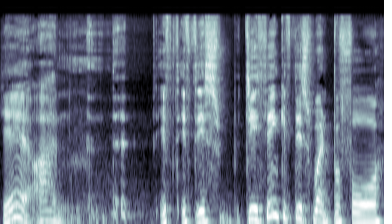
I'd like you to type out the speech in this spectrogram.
yeah, I, if if this, do you think if this went before?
